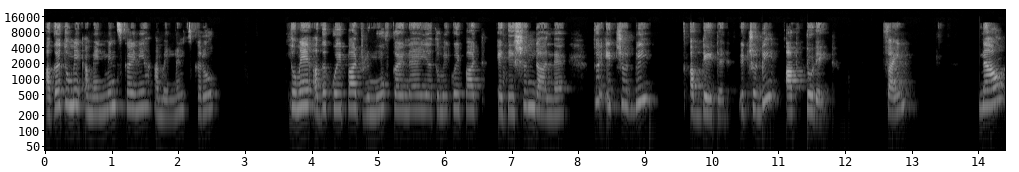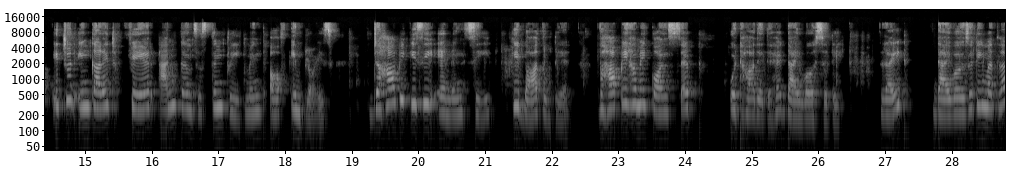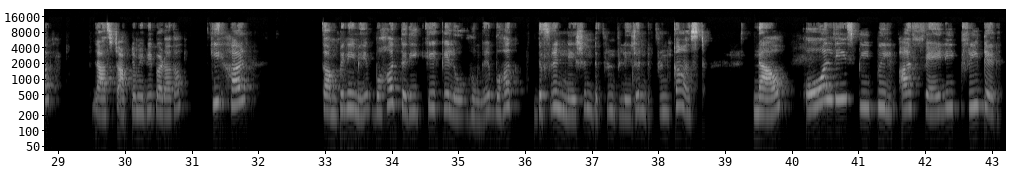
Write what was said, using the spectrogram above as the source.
अगर तुम्हें अमेंडमेंट्स करनी है अमेंडमेंट्स करो। तुम्हें अगर कोई पार्ट रिमूव करना है या तुम्हें कोई पार्ट एडिशन डालना है तो it should be updated it should be up to date fine now it should encourage fair and consistent treatment of employees जहाँ भी किसी एमएनसी की बात होती है, वहाँ पे हम एक कॉन्सेप्ट उठा देते हैं डाइवर्सिटी राइट डाइवर्सिटी मतलब लास्ट चैप्टर में भी पढ़ा था, कि हर कंपनी में बहुत तरीके के लोग होंगे, बहुत different nation different religion different caste now all these people are fairly treated.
